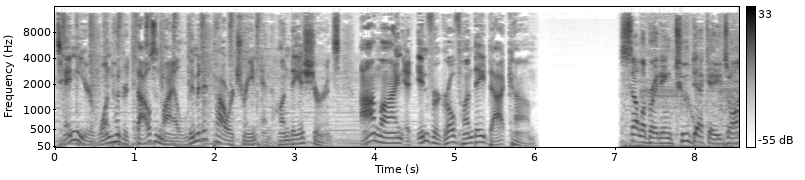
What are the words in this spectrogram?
10-year, 100,000-mile limited powertrain and Hyundai Assurance. Online at invergrovehyundai.com. Celebrating two decades on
